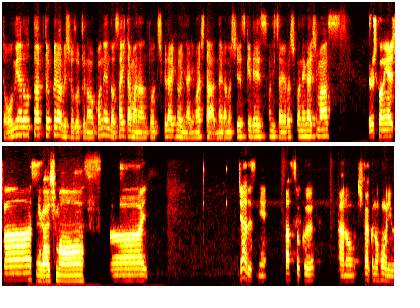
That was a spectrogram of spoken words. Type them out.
と大宮ローターアクトクラブ所属の今年度埼玉南東地区代表になりました長野修介です。本日はよろしくお願いします。よろしくお願いします。お願いします。はーい。じゃあですね、早速、あの、企画の方に移っ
